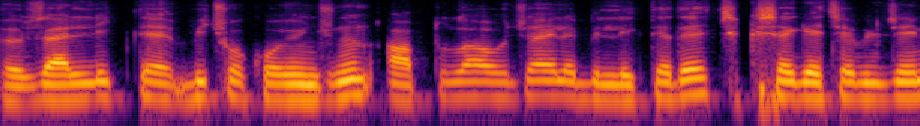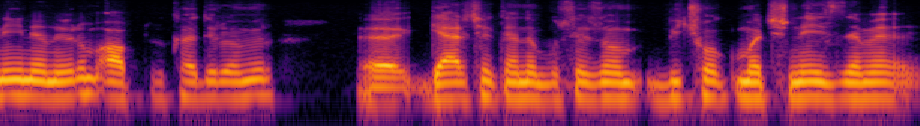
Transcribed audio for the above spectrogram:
özellikle birçok oyuncunun Abdullah Hoca ile birlikte de çıkışa geçebileceğine inanıyorum. Abdülkadir Ömür e, gerçekten de bu sezon birçok maçını izleme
